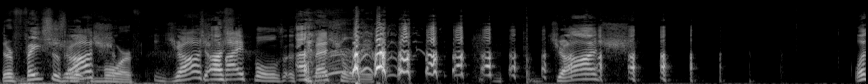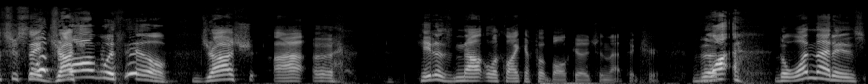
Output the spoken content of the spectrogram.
Their faces Josh, look morph. Josh, Josh- Heupels especially. Josh. Let's just say What's Josh. wrong with him? Josh. Uh, uh, he does not look like a football coach in that picture. The What? the one that is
